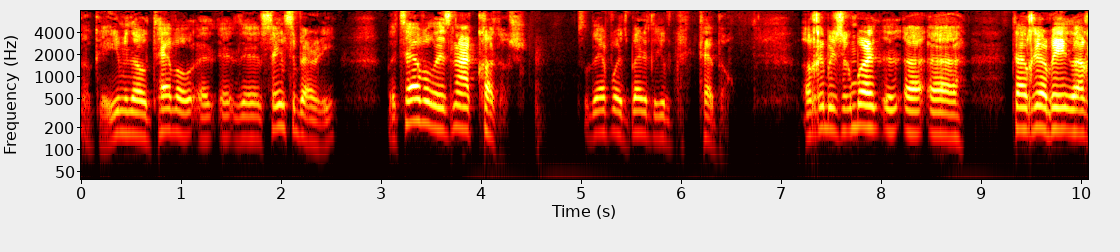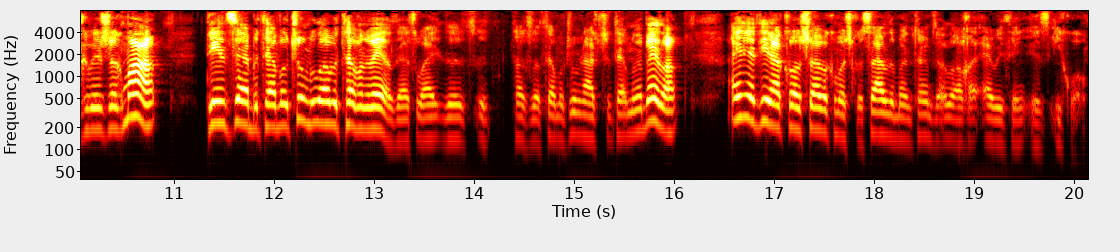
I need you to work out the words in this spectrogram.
okay, even though Tevel, uh, uh, the same severity, but Tevel is not Kadosh. So therefore, it's better to give tevel. Uh, uh, uh, Din said betevel chum below betevel nevel. That's why it talks about tevel chum not tevel nevel. I think dina kol shava kamash kosav. But in terms of halacha, everything is equal.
